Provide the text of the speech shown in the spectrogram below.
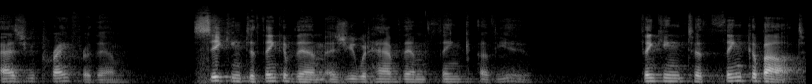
as you pray for them, seeking to think of them as you would have them think of you? Thinking to think about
